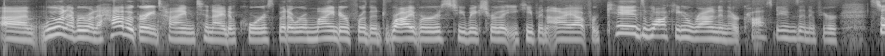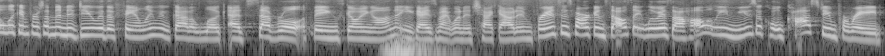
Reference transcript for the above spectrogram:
Um, we want everyone to have a great time tonight, of course, but a reminder for the drivers to make sure that you keep an eye out for kids walking around in their costumes. And if you're still looking for something to do with a family, we've got to look at several things going on that you guys might want to check out. In Francis Park in South St. Louis, a Halloween musical costume parade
